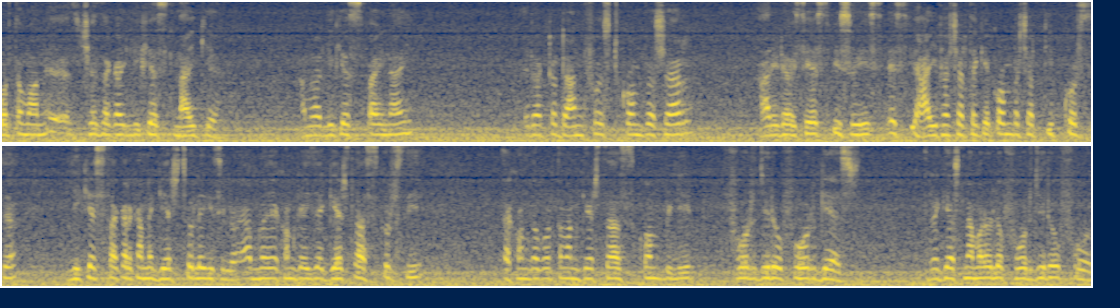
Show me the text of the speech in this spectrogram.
বর্তমানে সে জায়গায় লিকেজ নাই কে। আমরা লিকেজ পাই নাই। এটা একটা ডান ফার্স্ট কম্প্রেসার আর এটা হচ্ছে SP switch SP high pressure থেকে কম্প্রেসার টিপ করছে। লিকেজ থাকার কারণে গ্যাস চলে গেছিল। আমরা এখনকার এই যে গ্যাস চার্জ করছি, এখনকার বর্তমান gas charge complete four zero four gas এটা গ্যাস নাম্বার হলো ফোর জিরো ফোর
